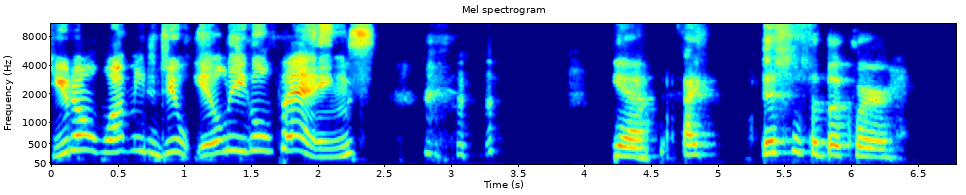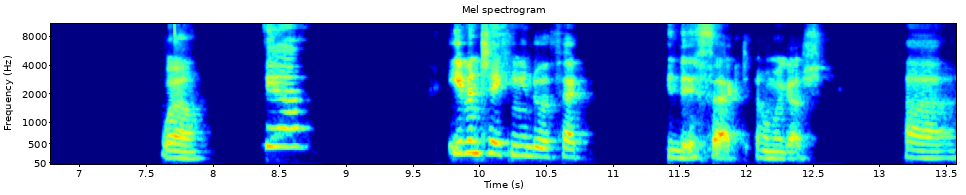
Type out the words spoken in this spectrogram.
you don't want me to do illegal things. Yeah, I. This is the book where. Well, yeah. Even taking into effect, into effect. Oh my gosh. Uh,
